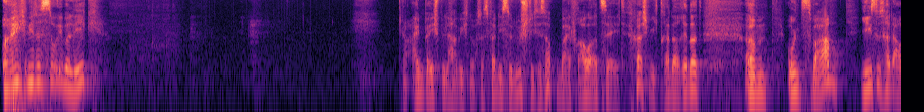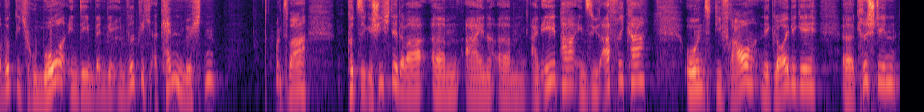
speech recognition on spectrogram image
und wenn ich mir das so überlege, Ein Beispiel habe ich noch, das fand ich so lustig, das hat meine Frau erzählt, da habe ich mich daran erinnert. Ähm, und zwar, Jesus hat auch wirklich Humor, in dem, wenn wir ihn wirklich erkennen möchten, und zwar, kurze Geschichte, da war ähm, ein, ähm, ein Ehepaar in Südafrika und die Frau, eine gläubige äh, Christin,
